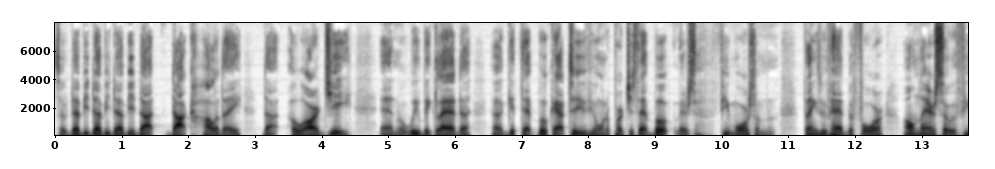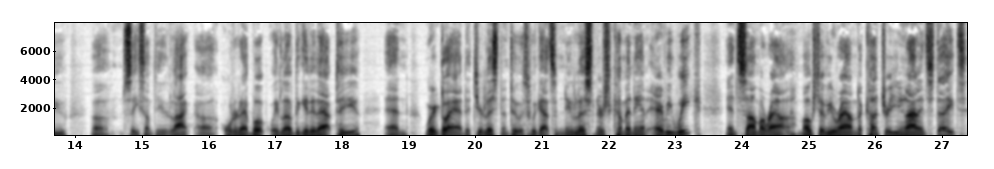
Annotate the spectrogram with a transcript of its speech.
So www.docholliday.org. and we'd be glad to uh, get that book out to you if you want to purchase that book. There's a few more some things we've had before on there, so if you uh, see something you like, uh, order that book. We'd love to get it out to you, and we're glad that you're listening to us. We got some new listeners coming in every week, and some around, most of you around the country, United States,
